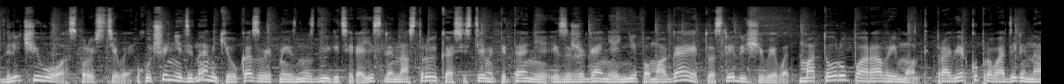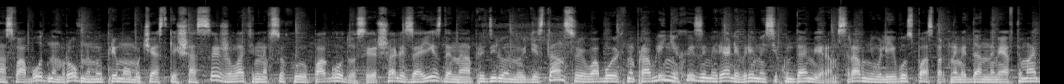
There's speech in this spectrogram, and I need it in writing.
Для чего, спросите вы? Ухудшение динамики указывает на износ двигателя. Если настройка системы питания и зажигания не помогает, то следующий вывод. Мотору пора в ремонт. Проверку проводили на свободном, ровном и прямом участке шоссе, желательно в сухую погоду. Совершали заезды на определенную дистанцию в обоих направлениях и замеряли время секундомером. Сравнивали его с паспортными данными автомобиля.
